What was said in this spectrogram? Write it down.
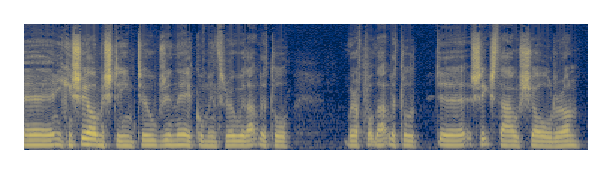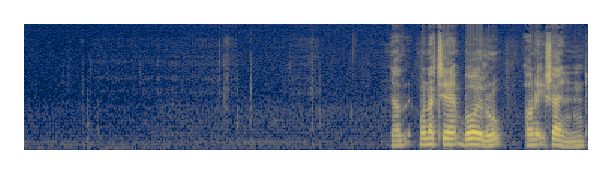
Uh, you can see all my steam tubes in there coming through with that little where I've put that little uh, six thou shoulder on. Now when I turn boiler up on its end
